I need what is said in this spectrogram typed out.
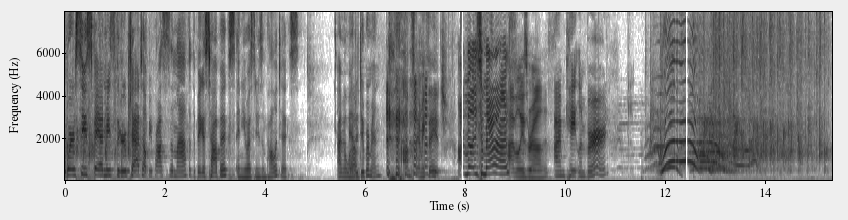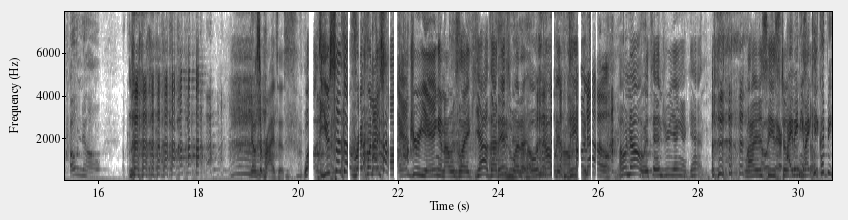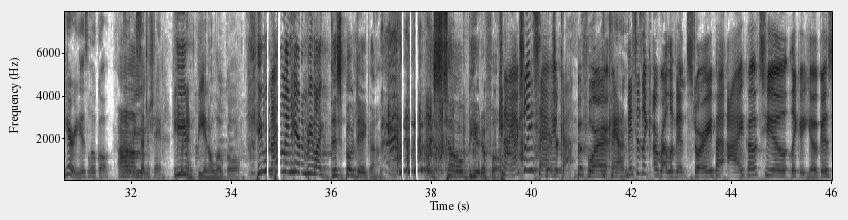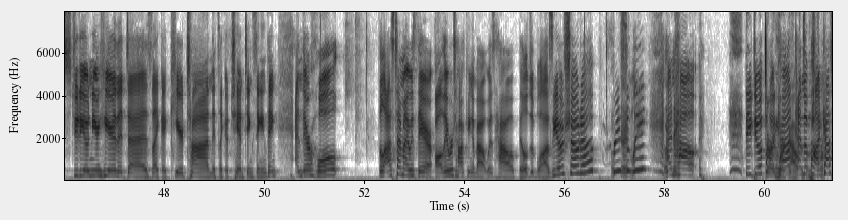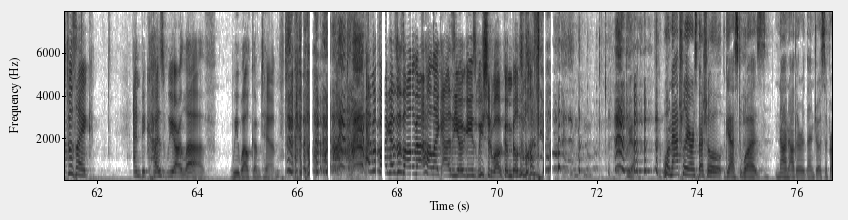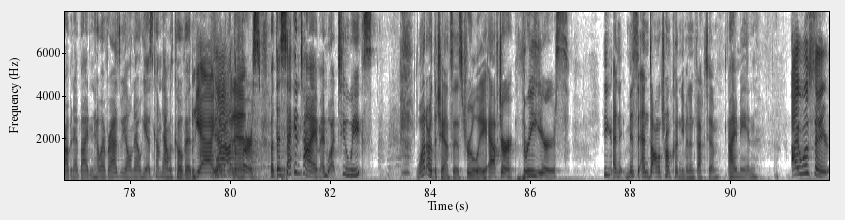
Where C-SPAN meets the group chat to help you process and laugh at the biggest topics in U.S. news and politics. I'm oh, Amanda Duberman. I'm Sami Sage. I'm Milly Tamarez. I'm Alise Morales. I'm Kaitlin Bird. Oh no. No surprises. well, you said that right when I saw Andrew Yang, and I was like, yeah, that is what I. Oh no, indeed. Oh, no, Oh no, it's Andrew Yang again. Why is he There. still? I mean, he might. He could be here. He is local. That would be um, such a shame. He, He- wouldn't be in a local. He would come in here and be like, "This bodega is so beautiful." can I actually say? Where's your cat? Before You can. This is like a relevant story, but I go to like a yoga studio near here that does like a kirtan. It's like a chanting, singing thing, and their whole. The last time I was there, all they were talking about was how Bill De Blasio showed up recently, and how they do a During podcast, hours, and the I'm sure. podcast was like, and because we are love, we welcomed him. and the podcast was all about how, like, as yogis, we should welcome Bill De Blasio. Well, naturally, our special guest was none other than Joseph Robinette Biden. However, as we all know, he has come down with COVID. Yeah, For he not the didn't. first, but the second time in what, two weeks? What are the chances, truly, after three years? and miss and Donald Trump couldn't even infect him. I mean, I will say,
